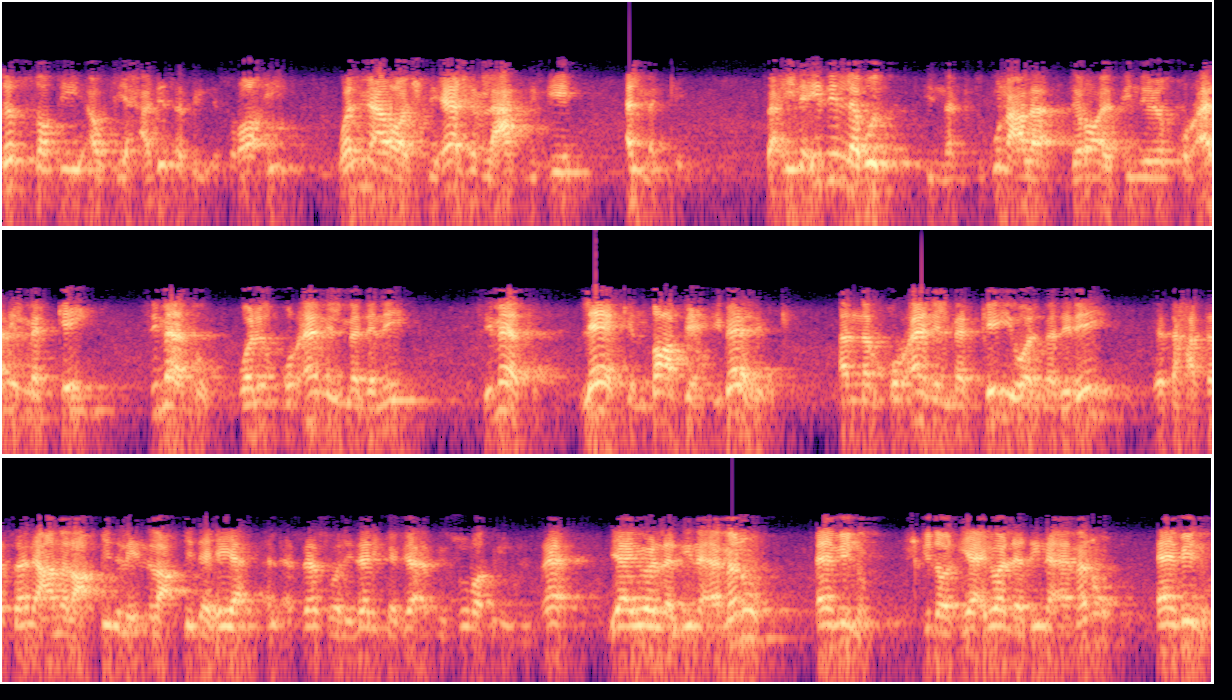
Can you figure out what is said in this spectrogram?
قصة أو في حادثة الإسراء والمعراج في آخر العهد الإيه؟ المكي. فحينئذ لابد إنك تكون على دراية إن للقرآن المكي سماته وللقرآن المدني سماته. لكن ضع في اعتبارك أن القرآن المكي والمدني يتحدثان عن العقيدة لأن العقيدة هي الأساس ولذلك جاء في سورة النساء يا أيها الذين آمنوا آمنوا. مش كده؟ يا أيها الذين آمنوا آمنوا.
